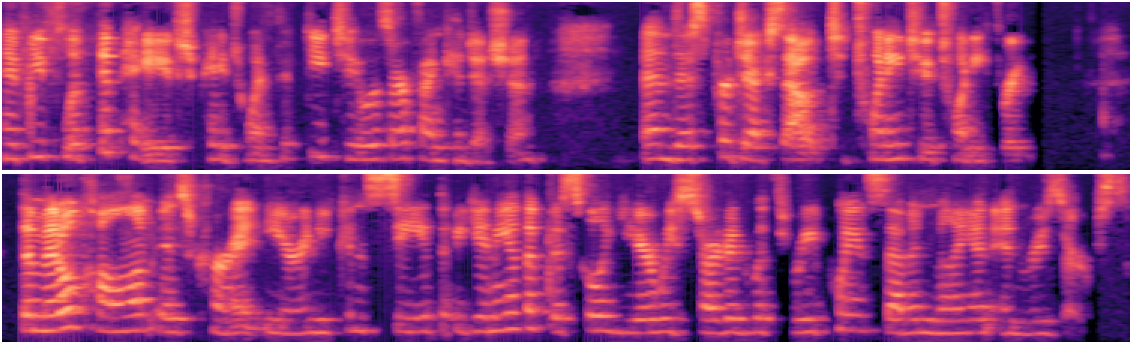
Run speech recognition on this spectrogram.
If you flip the page, page 152 is our fund condition, and this projects out to 22, 23. The middle column is current year, and you can see at the beginning of the fiscal year, we started with 3.7 million in reserves.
